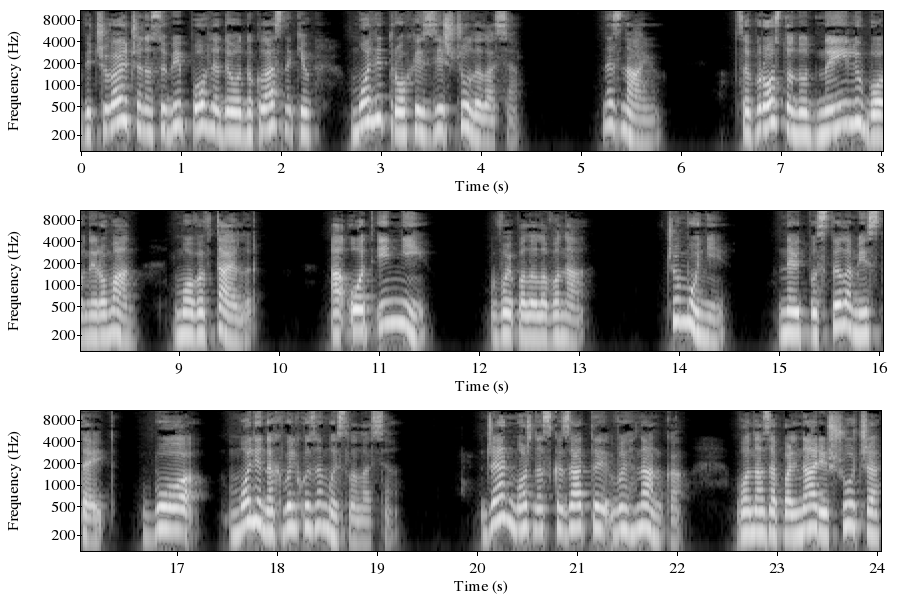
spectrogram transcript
Відчуваючи на собі погляди однокласників, Молі трохи зіщулилася. Не знаю. Це просто нудний любовний роман, мовив Тайлер. А от і ні випалила вона. Чому ні? не відпустила мій стейт, бо Молі на хвильку замислилася. Джен, можна сказати, вигнанка, вона запальна, рішуча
